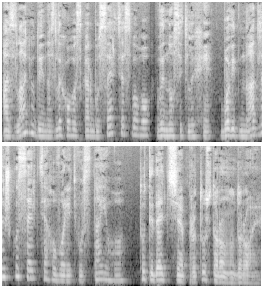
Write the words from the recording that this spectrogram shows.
а зла людина з лихого скарбу серця свого виносить лихе, бо від надлишку серця говорять вуста його. Тут йдеться про ту сторону дороги,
